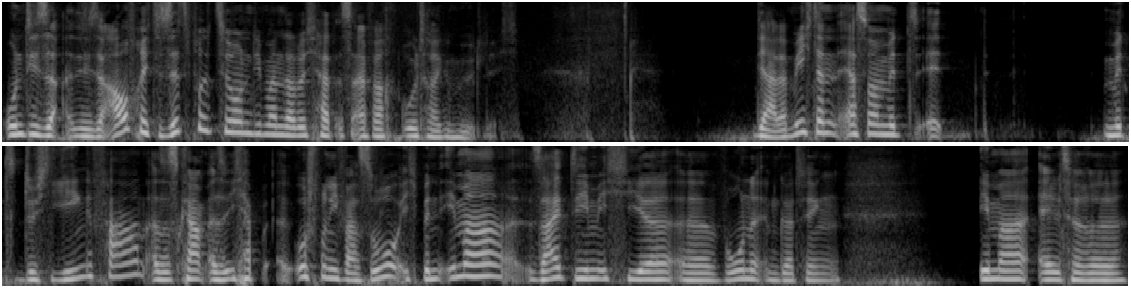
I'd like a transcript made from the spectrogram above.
Und diese, diese aufrechte Sitzposition, die man dadurch hat, ist einfach ultra gemütlich. Ja, da bin ich dann erstmal mit, äh, mit durch die Gegend gefahren. Also es kam, also ich habe, ursprünglich war es so, ich bin immer, seitdem ich hier äh, wohne in Göttingen, immer ältere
